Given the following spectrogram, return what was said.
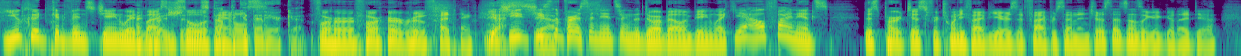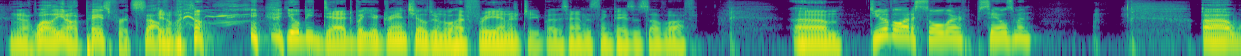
You could convince Janeway to buy some solar panels to get that haircut. for her for her roof. I think. Yes, she's she's yeah. the person answering the doorbell and being like, "Yeah, I'll finance this purchase for 25 years at five percent interest." That sounds like a good idea. Yeah. Well, you know, it pays for itself. It'll, you'll be dead, but your grandchildren will have free energy by the time this thing pays itself off. Um, do you have a lot of solar salesmen? Uh,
